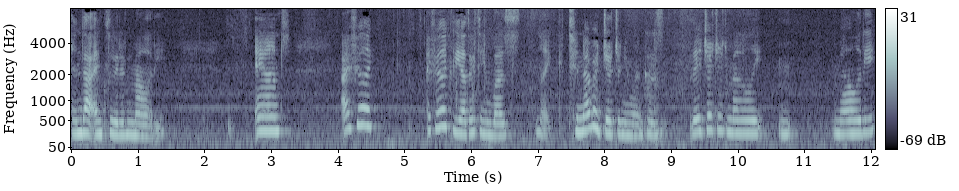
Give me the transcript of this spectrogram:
and that included Melody. And I feel like I feel like the other thing was like to never judge anyone because they judged Melody, M- Melody,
